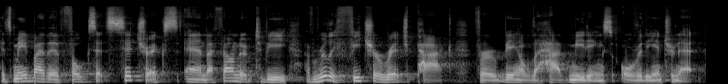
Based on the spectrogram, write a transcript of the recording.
It's made by the folks at Citrix, and I found it to be a really feature-rich pack for being able to have meetings over the internet.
